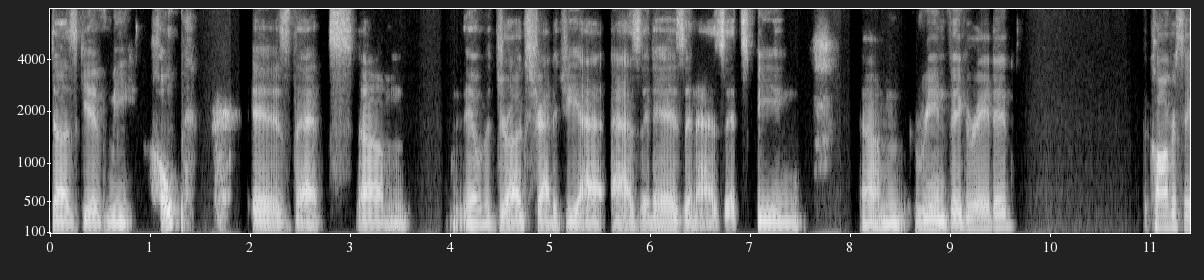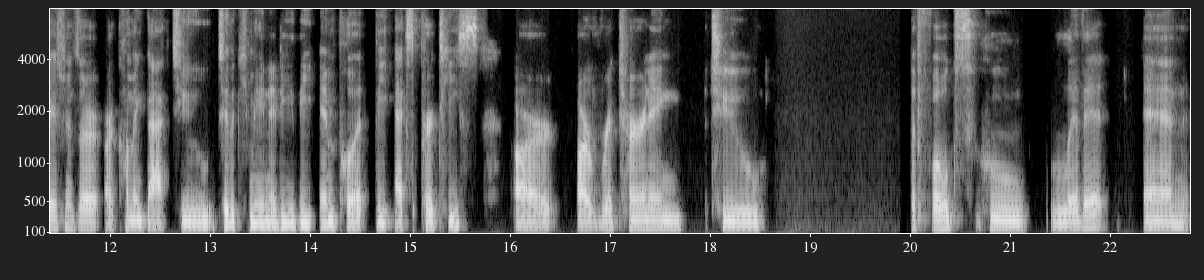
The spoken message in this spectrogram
does give me hope is that um, you know the drug strategy as it is and as it's being um, reinvigorated the conversations are, are coming back to to the community the input the expertise are are returning to the folks who live it and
